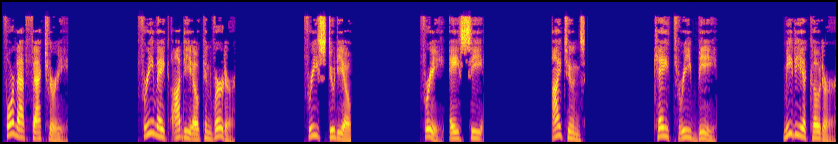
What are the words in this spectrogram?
Format Factory. FreeMake Audio Converter. Free Studio. Free, AC iTunes. K3B MediaCoder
